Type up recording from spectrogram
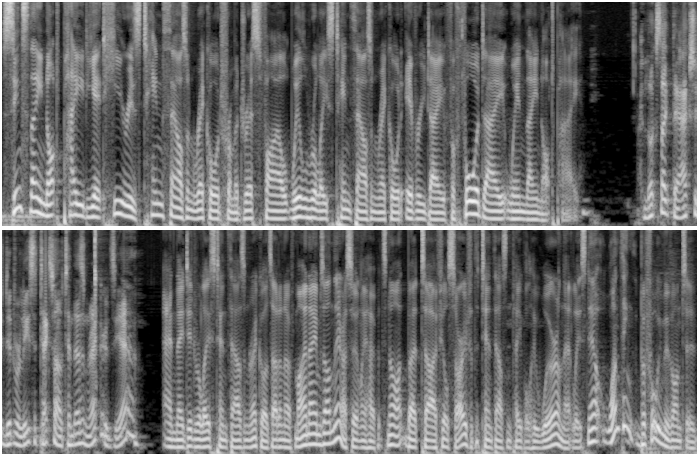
Since they not paid yet, here is 10,000 record from address file. Will release 10,000 record every day for four day when they not pay. It looks like they actually did release a text file of ten thousand records. Yeah. And they did release 10,000 records. I don't know if my name's on there. I certainly hope it's not, but uh, I feel sorry for the 10,000 people who were on that list. Now, one thing before we move on to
